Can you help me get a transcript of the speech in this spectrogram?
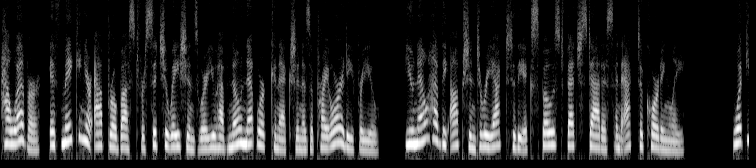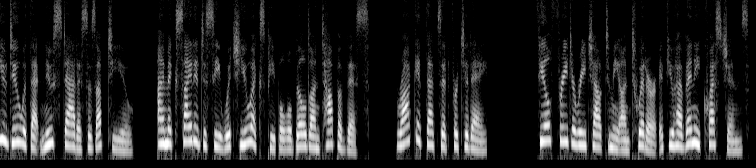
However, if making your app robust for situations where you have no network connection is a priority for you, you now have the option to react to the exposed fetch status and act accordingly. What you do with that new status is up to you. I'm excited to see which UX people will build on top of this. Rocket that's it for today. Feel free to reach out to me on Twitter if you have any questions,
